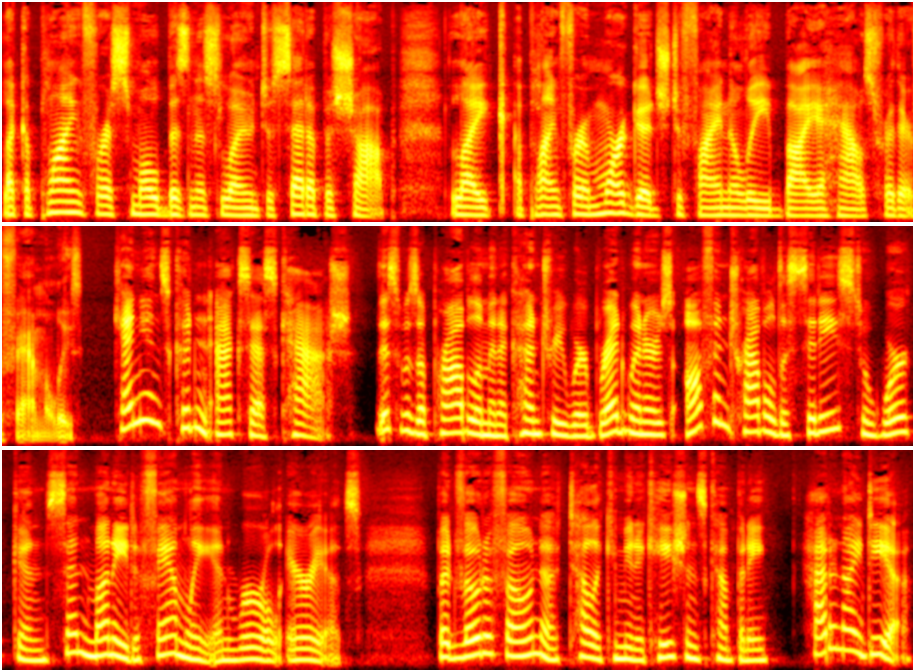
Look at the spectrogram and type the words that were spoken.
like applying for a small business loan to set up a shop, like applying for a mortgage to finally buy a house for their families. Kenyans couldn't access cash. This was a problem in a country where breadwinners often travel to cities to work and send money to family in rural areas. But Vodafone, a telecommunications company, had an idea.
